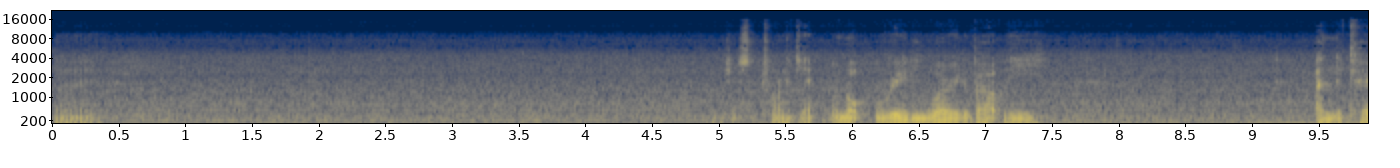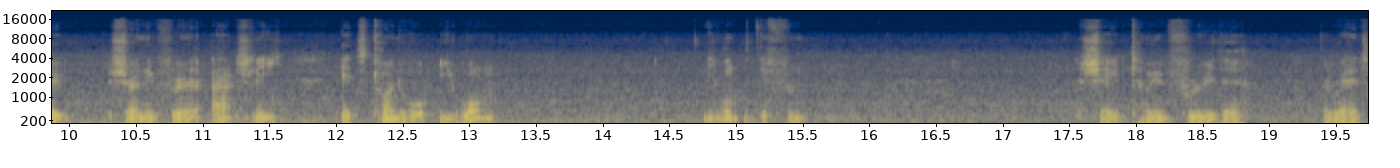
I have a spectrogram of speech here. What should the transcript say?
so just trying to get we're not really worried about the undercoat shining through actually it's kind of what you want. You want the different shade coming through the the red.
